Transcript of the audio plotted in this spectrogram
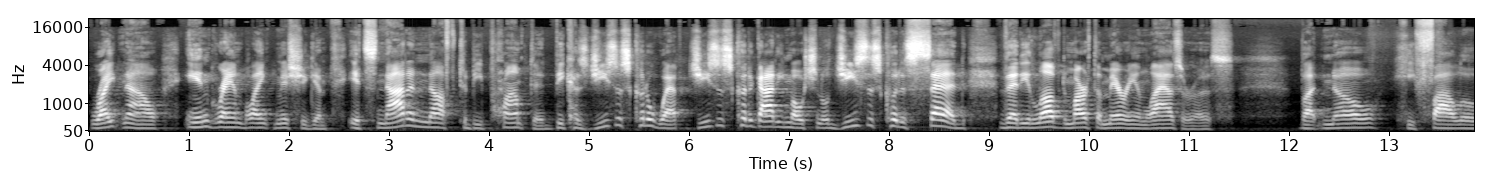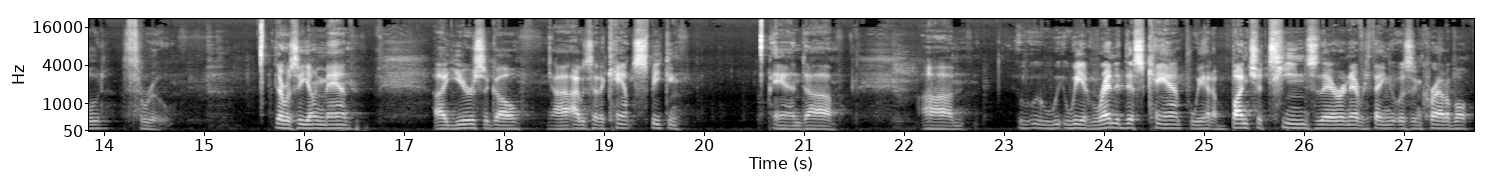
right now in Grand Blanc, Michigan. It's not enough to be prompted because Jesus could have wept. Jesus could have got emotional. Jesus could have said that he loved Martha, Mary, and Lazarus. But no, he followed through. There was a young man uh, years ago. Uh, I was at a camp speaking and uh, um, we, we, had rented this camp. We had a bunch of teens there and everything. It was incredible.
